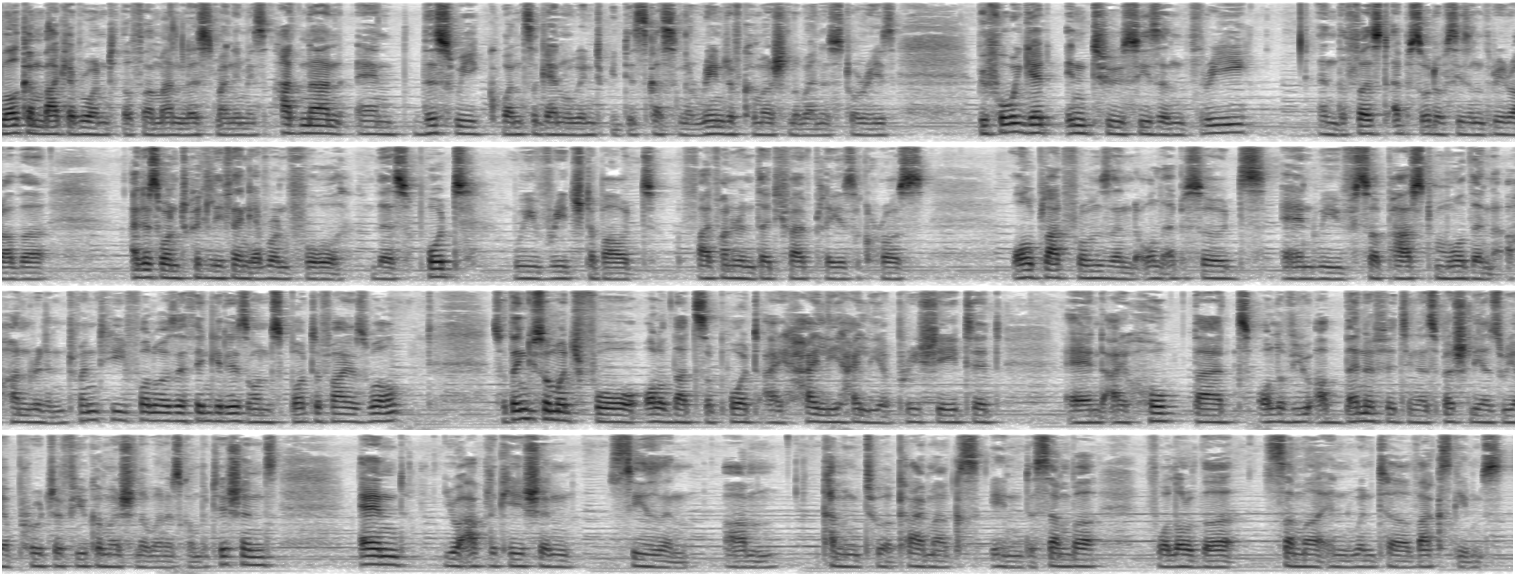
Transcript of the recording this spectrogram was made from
Welcome back, everyone, to the Firm Analyst. My name is Adnan, and this week, once again, we're going to be discussing a range of commercial awareness stories. Before we get into season three and the first episode of season three, rather, I just want to quickly thank everyone for their support. We've reached about 535 plays across all platforms and all episodes, and we've surpassed more than 120 followers, I think it is, on Spotify as well. So thank you so much for all of that support. I highly, highly appreciate it. And I hope that all of you are benefiting, especially as we approach a few commercial awareness competitions and your application season um, coming to a climax in December for a lot of the summer and winter vac schemes.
